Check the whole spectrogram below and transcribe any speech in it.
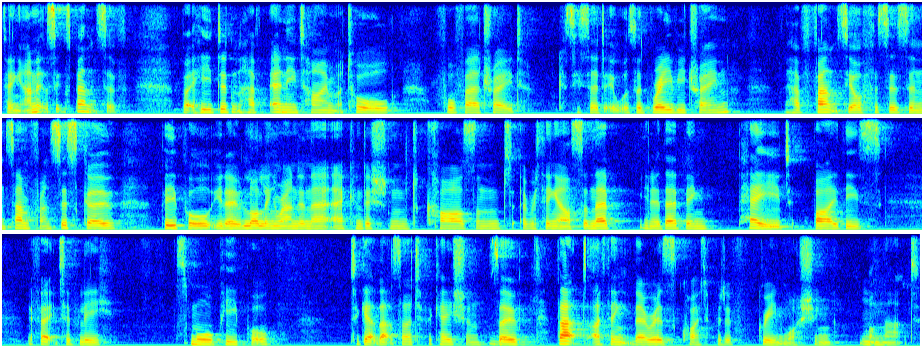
thing. And it's expensive. But he didn't have any time at all for fair trade because he said it was a gravy train. They have fancy offices in San Francisco, people, you know, lolling around in their air-conditioned cars and everything else. And they're, you know, they're being paid by these effectively small people to get that certification. So that, I think, there is quite a bit of greenwashing mm. on that.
